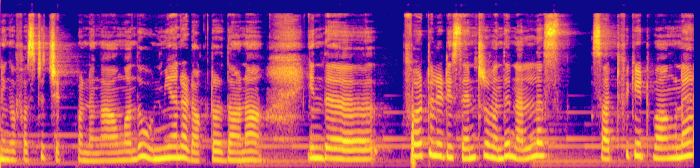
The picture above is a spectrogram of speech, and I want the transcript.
நீங்கள் ஃபஸ்ட்டு செக் பண்ணுங்கள் அவங்க வந்து உண்மையான டாக்டர் தானா? இந்த ஃபர்டிலிட்டி சென்டர் வந்து நல்ல சர்டிஃபிகேட் வாங்கின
